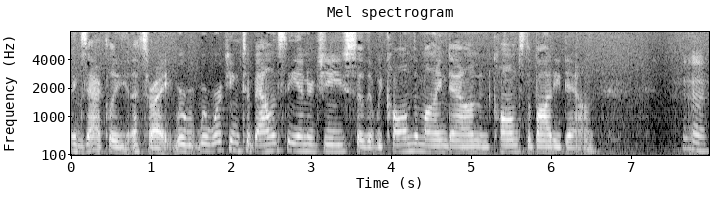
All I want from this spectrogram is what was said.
Exactly, that's right. We're, we're working to balance the energies so that we calm the mind down and calms the body down. Mm-hmm.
